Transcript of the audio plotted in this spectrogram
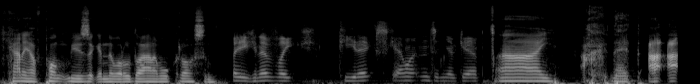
you can't have punk music in the world of Animal Crossing. but you can have like T Rex skeletons in your gear. Aye. I, I,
